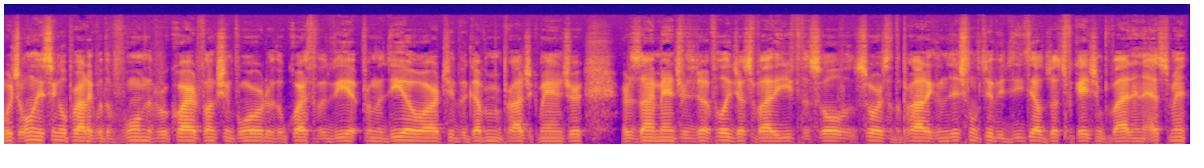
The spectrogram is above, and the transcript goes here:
in which only a single product will perform the required function forward or the request from the, from the DOR to the government project manager or design manager to fully justify the use of the sole source of the product. In addition to the detailed justification provided an estimate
